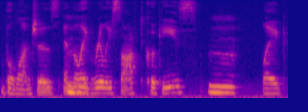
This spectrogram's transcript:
the lunches and the Mhm. like really soft cookies. Mm. Like,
